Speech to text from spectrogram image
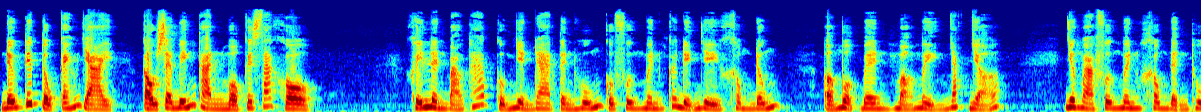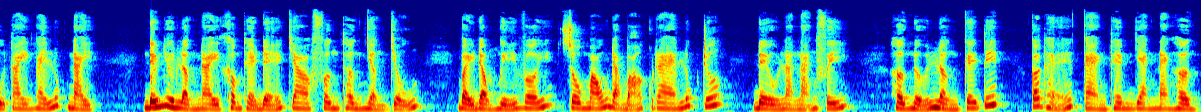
nếu tiếp tục kéo dài, cậu sẽ biến thành một cái xác khô. Khỉ Linh Bảo Tháp cũng nhìn ra tình huống của Phương Minh có điểm gì không đúng, ở một bên mở miệng nhắc nhở. Nhưng mà Phương Minh không định thu tay ngay lúc này. Nếu như lần này không thể để cho phân thân nhận chủ, vậy đồng nghĩa với số máu đã bỏ ra lúc trước đều là lãng phí. Hơn nửa lần kế tiếp có thể càng thêm gian nan hơn.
